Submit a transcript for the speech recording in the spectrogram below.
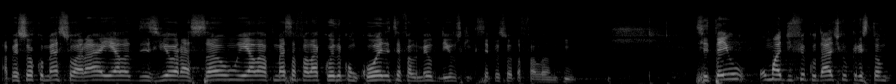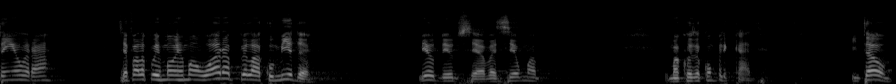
A pessoa começa a orar e ela desvia a oração e ela começa a falar coisa com coisa e você fala, meu Deus, o que, que essa pessoa está falando? Se tem uma dificuldade que o cristão tem é orar. Você fala para o irmão, irmão, ora pela comida. Meu Deus do céu, vai ser uma uma coisa complicada. Então,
